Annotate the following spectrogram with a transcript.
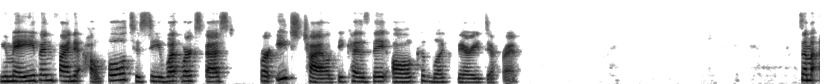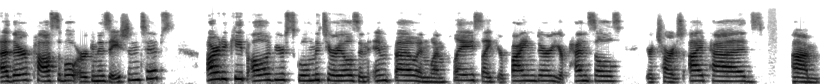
You may even find it helpful to see what works best for each child because they all could look very different. Some other possible organization tips are to keep all of your school materials and info in one place, like your binder, your pencils, your charged iPads, um,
